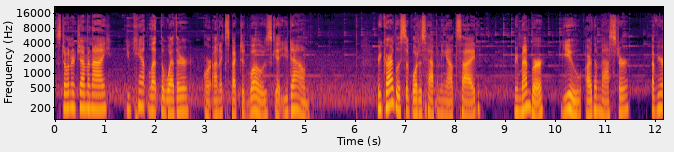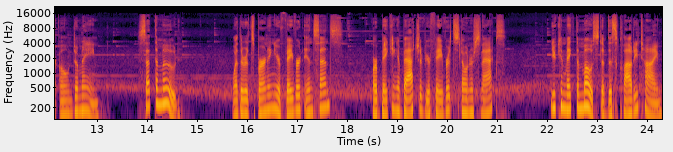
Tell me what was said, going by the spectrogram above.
Stoner Gemini, you can't let the weather or unexpected woes get you down. Regardless of what is happening outside, remember you are the master of your own domain. Set the mood. Whether it's burning your favorite incense or baking a batch of your favorite stoner snacks, you can make the most of this cloudy time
